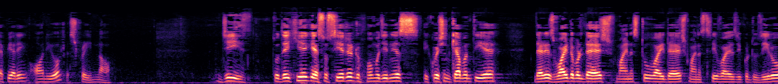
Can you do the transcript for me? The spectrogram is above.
appearing on your screen now جی تو دیکھیے کہ ایسوسیڈ ہوموجینئس اکویشن کیا بنتی ہے that is Y double dash minus two Y dash minus three Y is equal to zero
